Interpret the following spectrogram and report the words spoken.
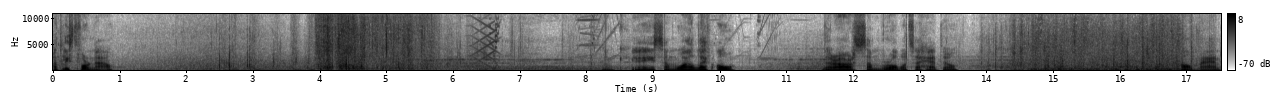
At least for now. Okay, some wildlife. Oh! There are some robots ahead though. Oh man.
